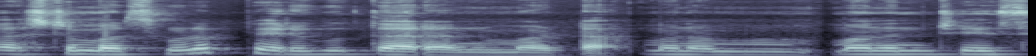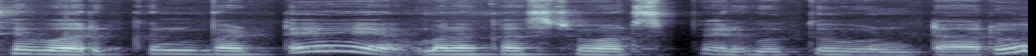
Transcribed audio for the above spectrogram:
కస్టమర్స్ కూడా పెరుగుతారనమాట మనం మనం చేసే వర్క్ని బట్టే మన కస్టమర్స్ పెరుగుతూ ఉంటారు.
